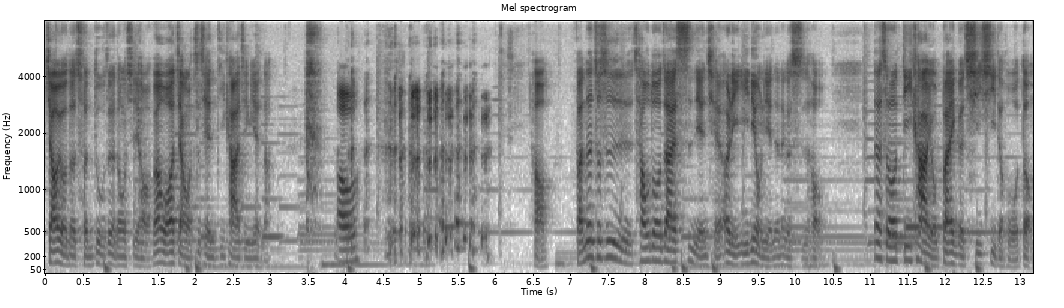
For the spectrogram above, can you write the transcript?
交友的纯度这个东西哈。反正我要讲我之前低卡的经验的。哦，好，反正就是差不多在四年前，二零一六年的那个时候，那时候低卡有办一个七夕的活动。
